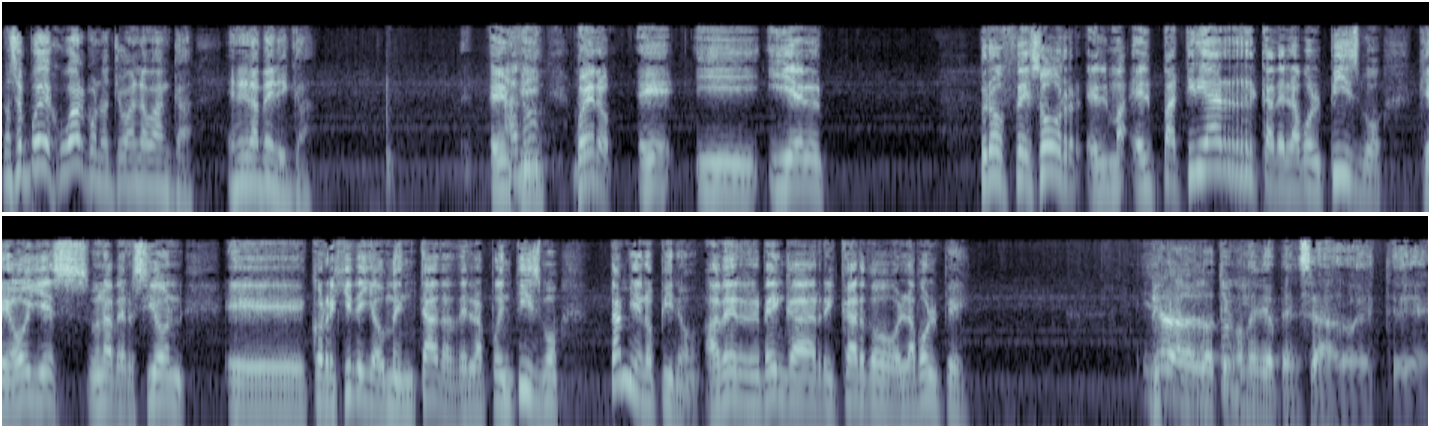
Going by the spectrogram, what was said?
No se puede jugar con Ochoa en la banca, en el América. En ah, fin, ¿no? bueno, eh, y, y, el profesor, el, el, patriarca del abolpismo, que hoy es una versión eh, corregida y aumentada del apuentismo, también opino. A ver, venga Ricardo Lavolpe. Yo Ricardo lo tengo medio pensado. Este,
